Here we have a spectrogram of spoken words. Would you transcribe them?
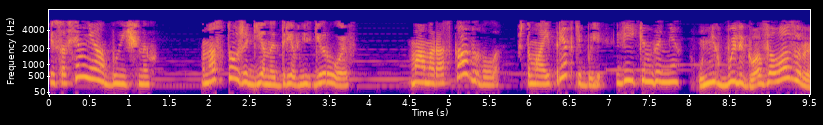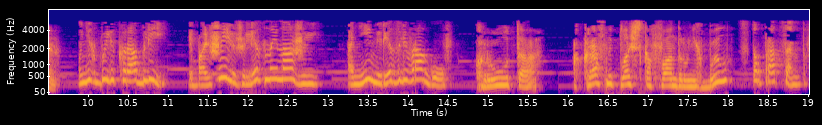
И совсем необычных. У нас тоже гены древних героев. Мама рассказывала, что мои предки были викингами. У них были глаза-лазеры? У них были корабли и большие железные ножи. Они ими резали врагов. Круто! А красный плащ-скафандр у них был? Сто процентов.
